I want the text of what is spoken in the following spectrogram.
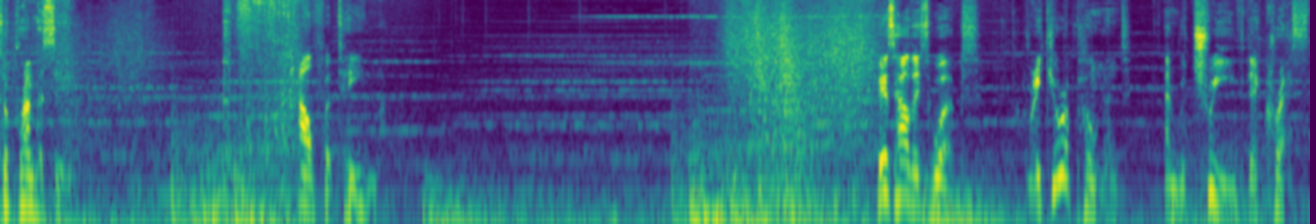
Supremacy. Alpha Team. Here's how this works. Break your opponent and retrieve their crest.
